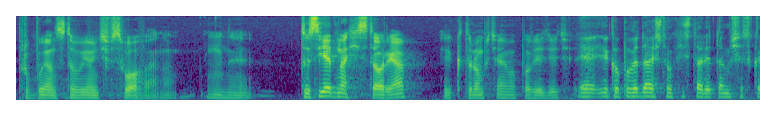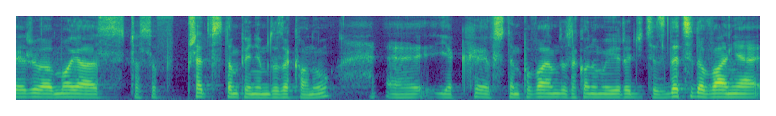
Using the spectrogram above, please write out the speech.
próbując to ująć w słowa. No. To jest jedna historia, którą chciałem opowiedzieć. Jak opowiadałeś tą historię, to mi się skojarzyła moja z czasów przed wstąpieniem do zakonu. E, jak wstępowałem do zakonu, moi rodzice zdecydowanie,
